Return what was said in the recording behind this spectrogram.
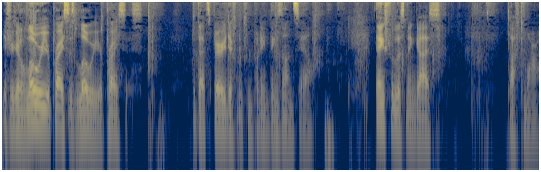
If you're going to lower your prices, lower your prices. But that's very different from putting things on sale. Thanks for listening, guys. Talk tomorrow.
